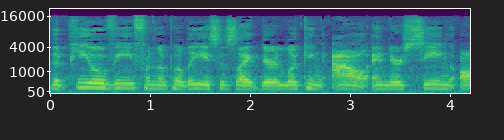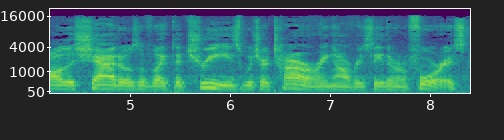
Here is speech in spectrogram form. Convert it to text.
the POV from the police is like they're looking out and they're seeing all the shadows of like the trees which are towering obviously they're in a forest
